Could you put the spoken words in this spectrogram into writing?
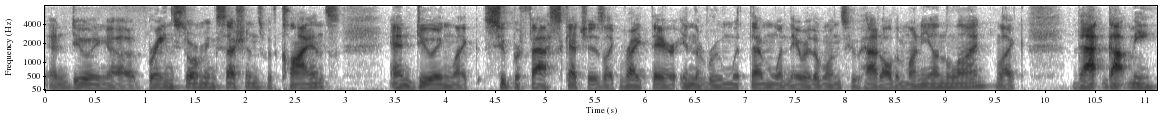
and doing uh, brainstorming sessions with clients and doing like super fast sketches like right there in the room with them when they were the ones who had all the money on the line like that got me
